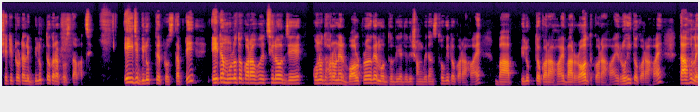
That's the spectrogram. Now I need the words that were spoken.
সেটি টোটালি বিলুপ্ত করার প্রস্তাব আছে। এই যে বিলুপ্তের প্রস্তাবটি, এটা মূলত করা হয়েছিল যে, কোনো ধরনের বল প্রয়োগের মধ্য দিয়ে যদি সংবিধান স্থগিত করা হয় বা বিলুপ্ত করা হয় বা রদ করা হয়, রহিত করা হয়, তাহলে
